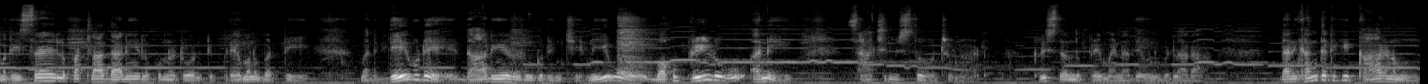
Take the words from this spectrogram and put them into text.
మరి ఇస్రాయేల్ పట్ల దానియలకు ఉన్నటువంటి ప్రేమను బట్టి మరి దేవుడే దానియలు గురించి నీవు బహుప్రియుడువు అని సాక్ష్యమిస్తూ ఉంటున్నాడు. క్రీస్తునందు ప్రేమైన దేవుని బిడ్డారా దానికంతటికీ కారణము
